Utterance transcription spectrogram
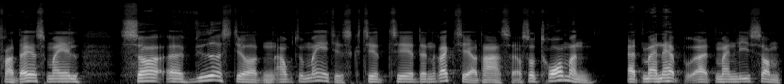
fra deres mail, så øh, uh, viderestiller den automatisk til, til den rigtige adresse. Og så tror man, at man, er, at man ligesom,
